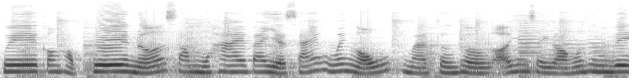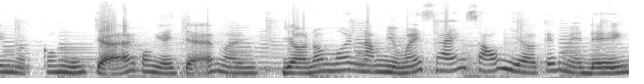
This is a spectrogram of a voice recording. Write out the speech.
khuya, con học khuya nữa Xong một hai ba giờ sáng con mới ngủ. Mà thường thường ở trên Sài Gòn có sinh viên mà con ngủ trễ, con dậy trễ Mà giờ nó mới 5 giờ mấy sáng, 6 giờ cái mẹ điện.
